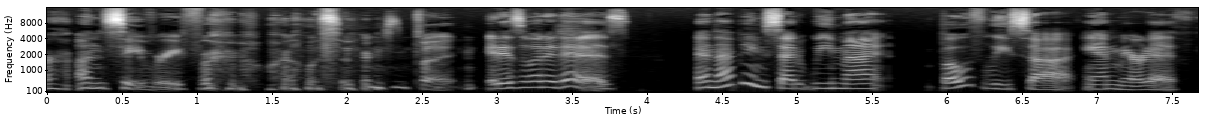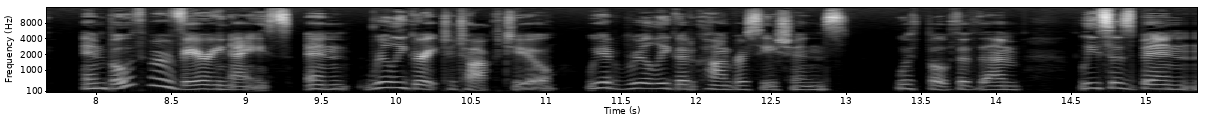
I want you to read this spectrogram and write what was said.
or unsavory for our listeners, but it is what it is. And that being said, we met both Lisa and Meredith, and both were very nice and really great to talk to. We had really good conversations with both of them. Lisa's been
